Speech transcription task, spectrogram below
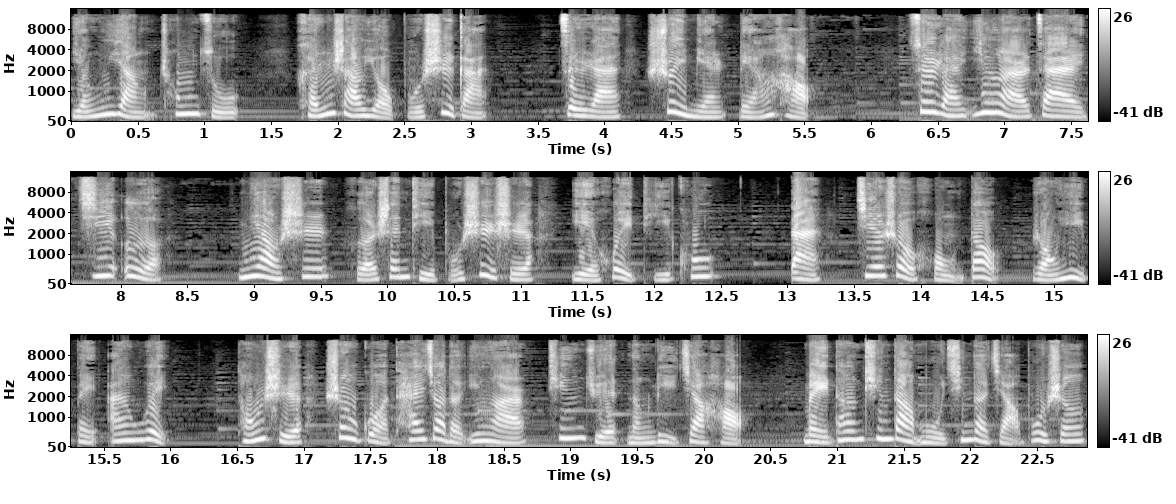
营养充足，很少有不适感，自然睡眠良好。虽然婴儿在饥饿、尿失和身体不适时也会啼哭，但接受哄逗，容易被安慰。同时，受过胎教的婴儿听觉能力较好，每当听到母亲的脚步声、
